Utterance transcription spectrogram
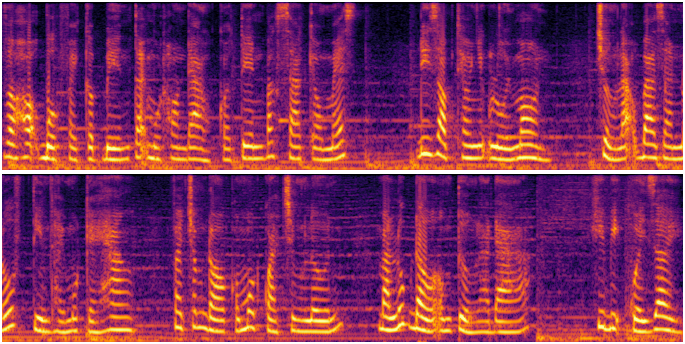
và họ buộc phải cập bến tại một hòn đảo có tên Bắc Sa Kelmes. Đi dọc theo những lối mòn, trưởng lão Bazanov tìm thấy một cái hang và trong đó có một quả trứng lớn mà lúc đầu ông tưởng là đá. Khi bị quấy dày,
